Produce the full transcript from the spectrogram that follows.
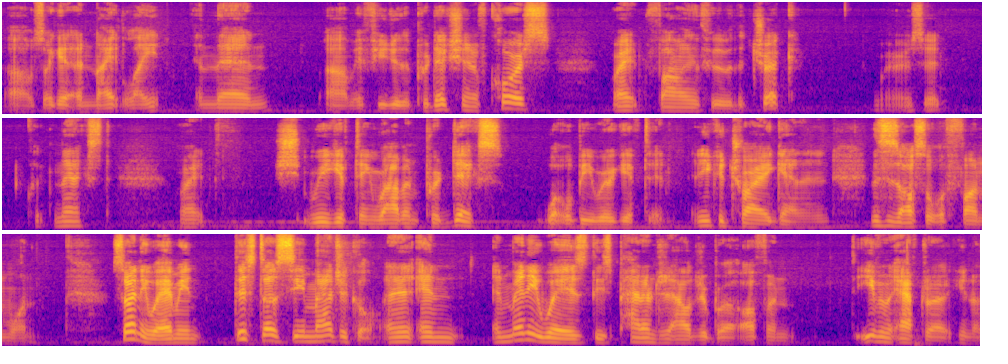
Uh, so I get a night light, and then um, if you do the prediction, of course, right, following through with the trick, where is it? Click next, right, regifting Robin predicts what will be regifted. And you could try again, and this is also a fun one. So anyway, I mean, this does seem magical, and, and in many ways, these patterns in algebra often even after you know,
